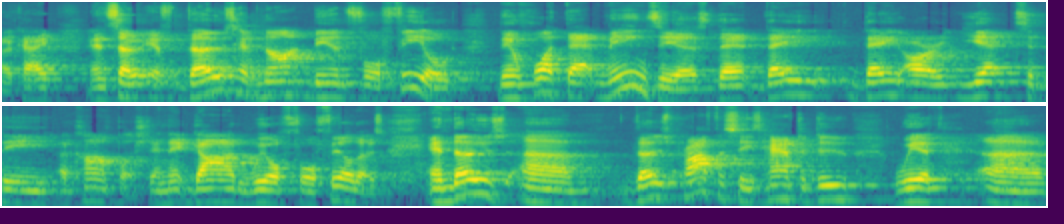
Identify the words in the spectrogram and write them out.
Okay? And so if those have not been fulfilled, then what that means is that they they are yet to be accomplished and that God will fulfill those. And those um, those prophecies have to do with, uh,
